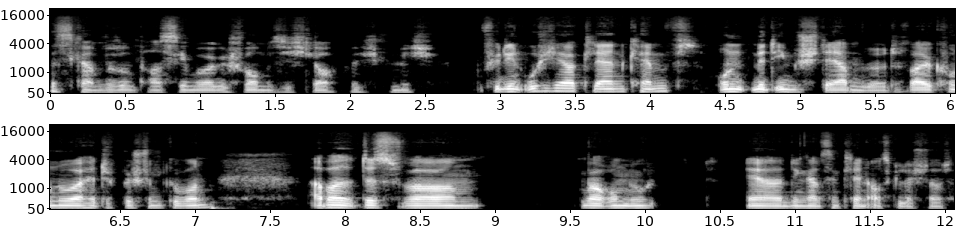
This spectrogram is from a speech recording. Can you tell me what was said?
Es gab nur so ein paar Szenen, wo er geschwommen ist, ich glaube, ich mich für den Uchiha-Clan kämpft und mit ihm sterben wird, weil Konoha hätte bestimmt gewonnen. Aber das war, warum er den ganzen Clan ausgelöscht hat.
